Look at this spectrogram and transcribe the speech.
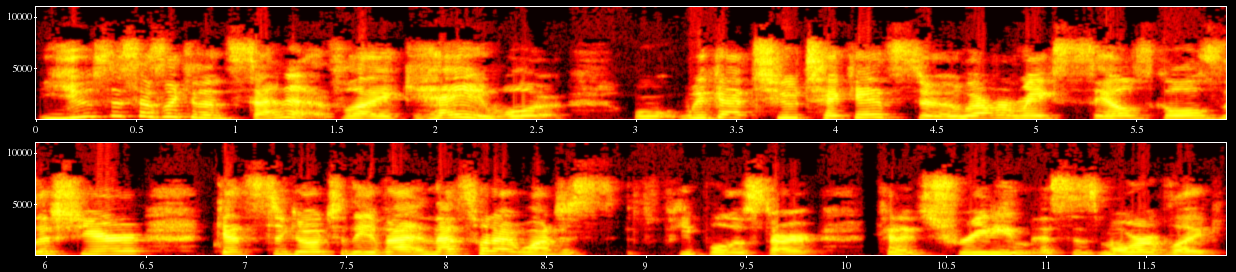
use this as like an incentive. Like, hey, well, we got two tickets to whoever makes sales goals this year gets to go to the event, and that's what I want to, people to start kind of treating this as more of like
